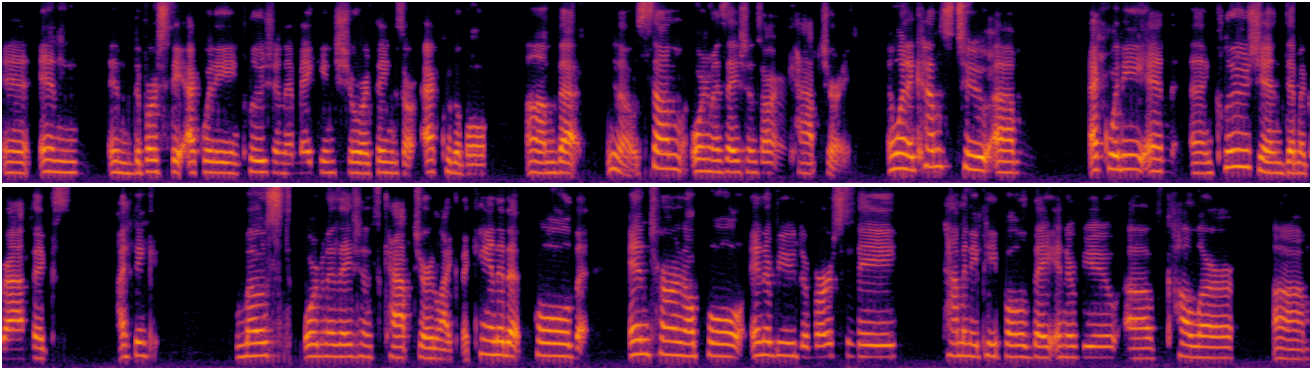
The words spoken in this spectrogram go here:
in, in in diversity, equity, inclusion, and making sure things are equitable um, that you know some organizations aren't capturing. And when it comes to um, equity and inclusion demographics, I think most organizations capture like the candidate pool, the internal pool, interview diversity, how many people they interview of color, um,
